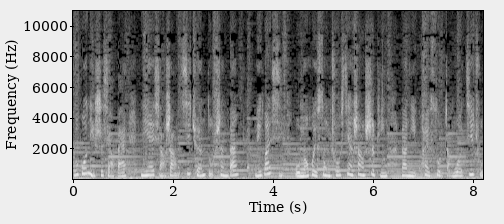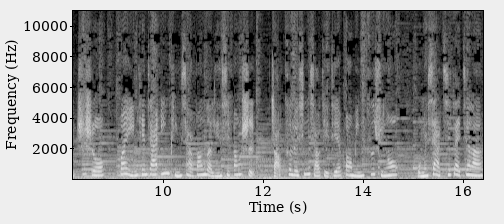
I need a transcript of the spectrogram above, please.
如果你是小白你也想上期权赌圣班没关系我们会送出线上视频让你快速掌握基础知识哦。欢迎添加音频下方的联系方式。找策略新小姐姐报名咨询哦。我们下期再见啦。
